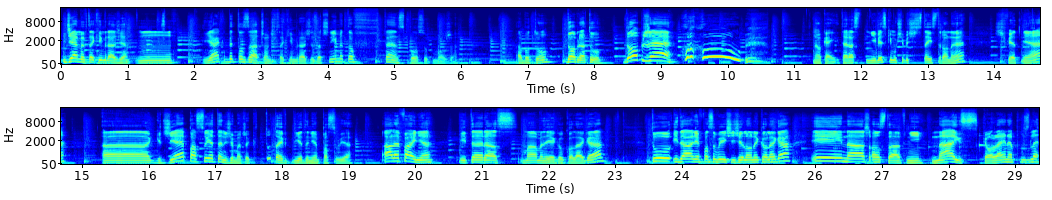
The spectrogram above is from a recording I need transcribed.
Idziemy w takim razie. Mm, jakby to zacząć w takim razie? Zacznijmy to w ten sposób może. Albo tu? Dobra, tu. Dobrze! Okej, teraz niebieski musi być z tej strony. Świetnie. Eee, gdzie pasuje ten ziomeczek? Tutaj jedynie pasuje. Ale fajnie. I teraz mamy jego kolegę. Tu idealnie wpasowuje się zielony kolega. I nasz ostatni. Nice! Kolejne puzzle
